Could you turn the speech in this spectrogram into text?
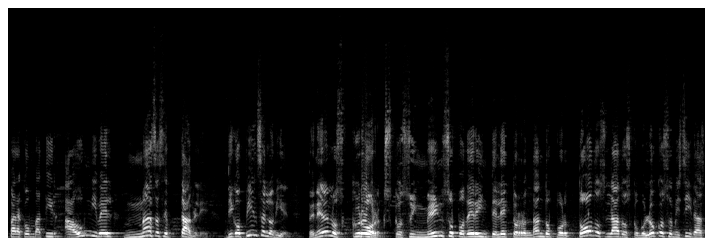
para combatir a un nivel más aceptable. Digo, piénsalo bien. Tener a los Krorks con su inmenso poder e intelecto rondando por todos lados como locos homicidas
